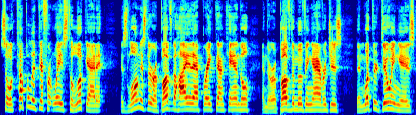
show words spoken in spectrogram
So, a couple of different ways to look at it. As long as they're above the high of that breakdown candle and they're above the moving averages, then what they're doing is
